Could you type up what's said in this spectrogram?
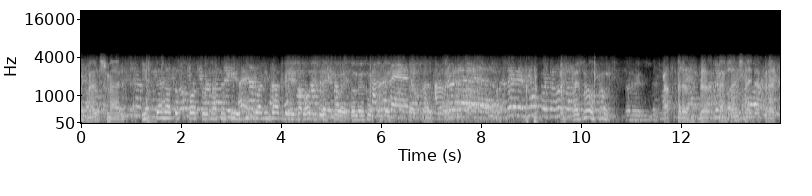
Weltschmerz. I w ten oto sposób następuje wizualizacja jego mów. Kacper z de- wewnętrznej depresji.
